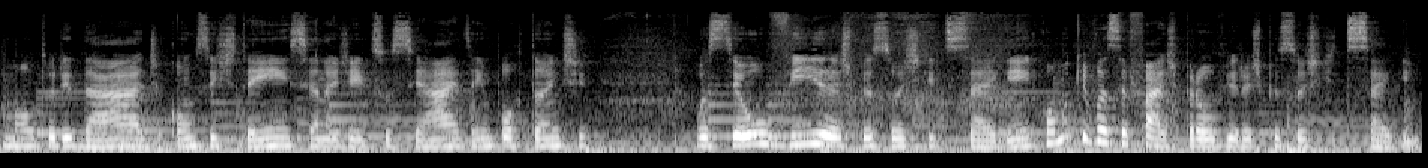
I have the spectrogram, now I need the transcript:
uma autoridade, consistência nas redes sociais, é importante você ouvir as pessoas que te seguem. E como que você faz para ouvir as pessoas que te seguem?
